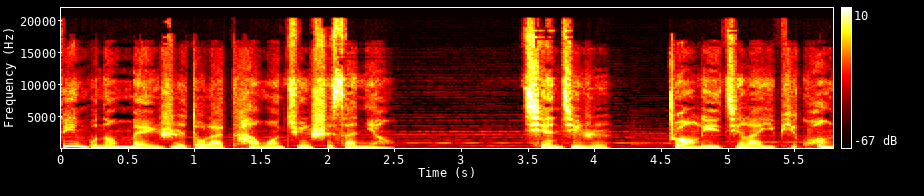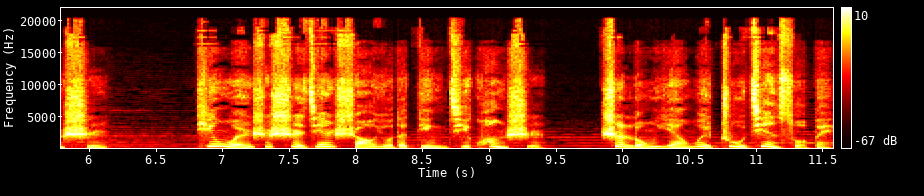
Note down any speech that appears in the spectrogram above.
并不能每日都来看望君十三娘。前几日，庄里进来一批矿石，听闻是世间少有的顶级矿石，是龙岩为铸剑所备。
